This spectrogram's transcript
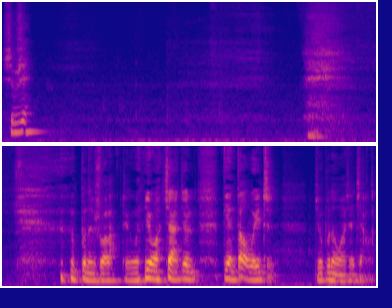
是不是？唉，不能说了，这个问题往下就点到为止，就不能往下讲了。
